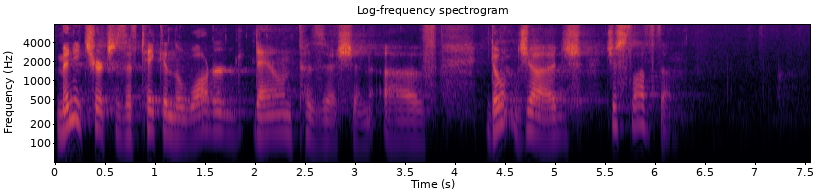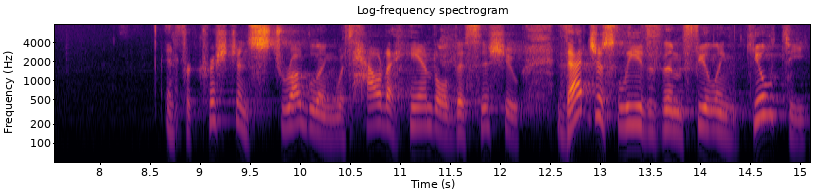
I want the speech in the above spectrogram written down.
Many churches have taken the watered down position of don't judge, just love them. And for Christians struggling with how to handle this issue, that just leaves them feeling guilty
